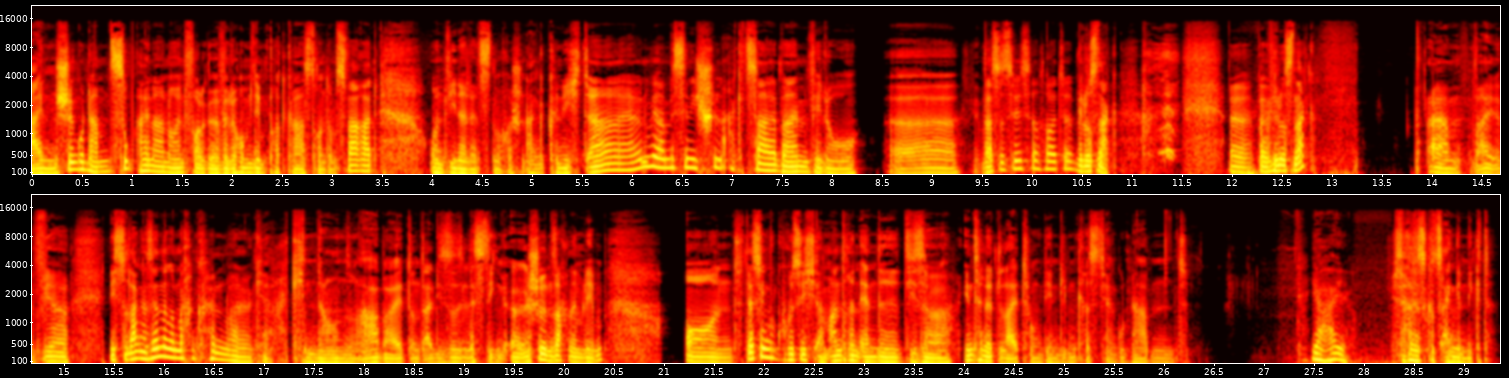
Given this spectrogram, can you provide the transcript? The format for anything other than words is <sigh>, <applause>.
Einen schönen guten Abend zu einer neuen Folge Wille um dem Podcast rund ums Fahrrad. Und wie in der letzten Woche schon angekündigt, äh, hören wir ein bisschen die Schlagzahl beim Velo. Äh, was ist, ist das heute? Velosnack. <laughs> äh, beim Velosnack. Ähm, weil wir nicht so lange Sendungen machen können, weil Kinder und so Arbeit und all diese lästigen, äh, schönen Sachen im Leben. Und deswegen begrüße ich am anderen Ende dieser Internetleitung den lieben Christian. Guten Abend. Ja, hi. Ich sage das kurz eingenickt.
